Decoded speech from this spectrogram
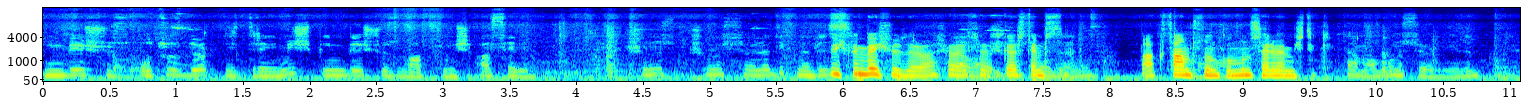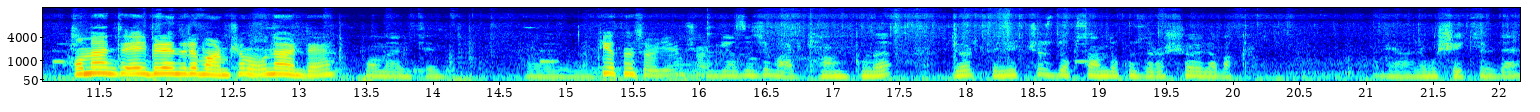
1534 litreymiş. 1500 wattmış Asel'in. Şunu şunu söyledik mi biz? 3500 lira. Şöyle Tamam, sö- söyleyelim. Bak Samsung'un bunu söylememiştik. Tamam bunu söyleyelim. Homendi el blender'ı varmış ama o nerede? Momentin. Ha, Fiyatını söyleyelim şöyle. yazıcı var tanklı. 4399 lira şöyle bak. Yani bu şekilde.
